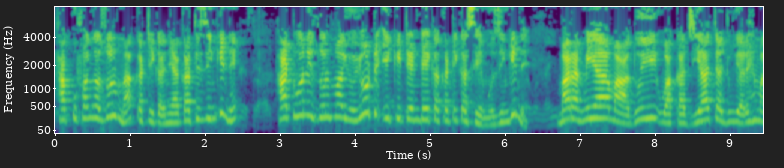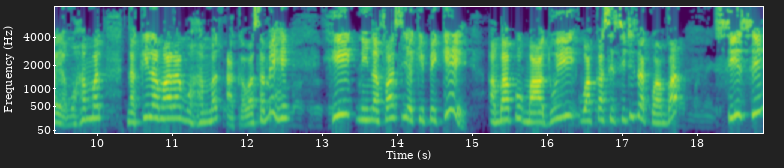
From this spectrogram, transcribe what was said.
hakufanya zulma katika nyakati zingine hatuoni zulma yoyote ikitendeka katika sehemu zingine. Mara mia maadui wakajiacha juu ya rehema ya muhammad na kila mara muhammad akawasamehe. Hii ni nafasi ya kipekee ambapo maadui wakasisitiza kwamba sisi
